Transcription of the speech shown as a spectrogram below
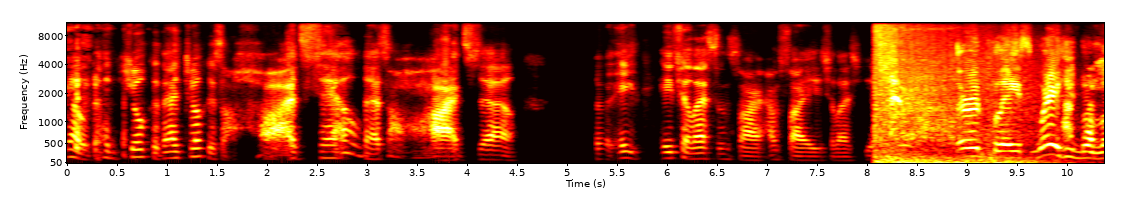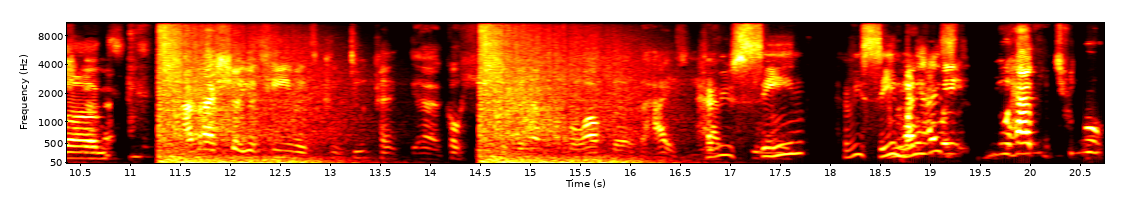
yo, that Joker, that Joker's a hard sell. That's a hard sell. But H- HLS, I'm sorry. I'm sorry, HLS. Yeah. Third place, where he I'm not sure, belongs. I'm not sure your team is con- do- con- uh, cohesive enough to pull off the, the heist. You have got you too seen? Have you many- seen you Money have too Heist? many- You have too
